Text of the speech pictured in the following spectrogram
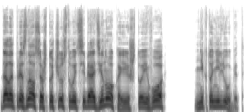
Даллет признался, что чувствует себя одиноко и что его никто не любит.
